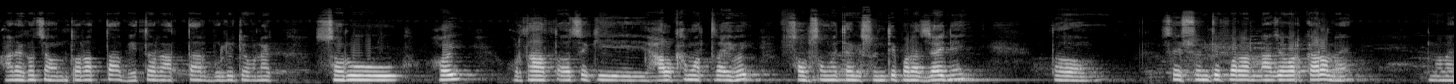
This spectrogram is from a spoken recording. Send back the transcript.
আর এক হচ্ছে অন্তরাত্মা ভেতর আত্মার বলিটা অনেক সরু হয়। অর্থাৎ হচ্ছে কি হালকা মাত্রায় হয়, সব সময় তাকে শুনতে পারা যায় নাই। তো সেই শুনতে পারা না যাওয়ার কারণে মানে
